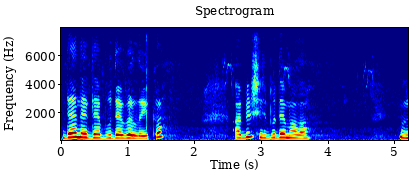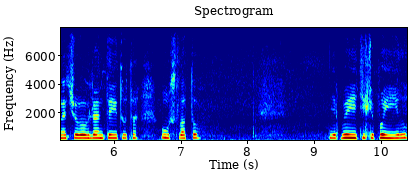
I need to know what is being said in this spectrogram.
Де-не-де буде велика, а більшість буде мала. Ну, нічого, гляньте, і тут услато. Якби її тільки поїли.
